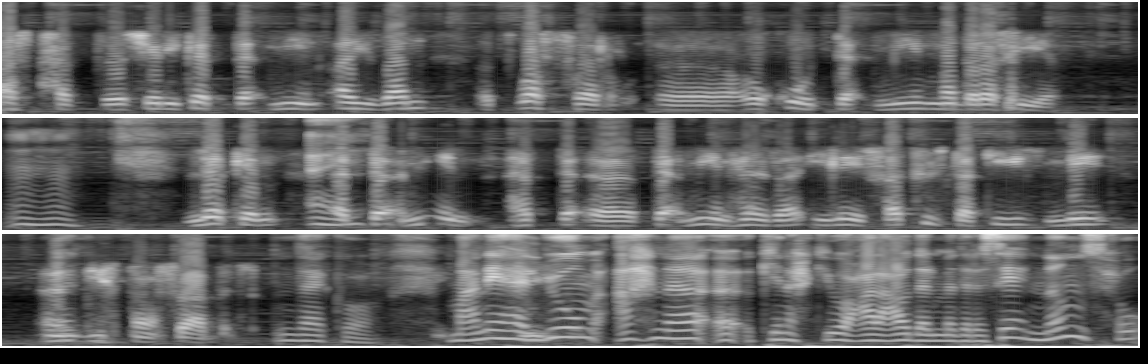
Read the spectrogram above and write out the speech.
أصبحت شركات تأمين أيضا توفر آه عقود تأمين مدرسية. لكن أي. التأمين التأمين هذا إليه فاكولتاتيف مي indispensable d'accord. معناها اليوم إحنا آه، كي نحكيو على العودة المدرسية ننصحوا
